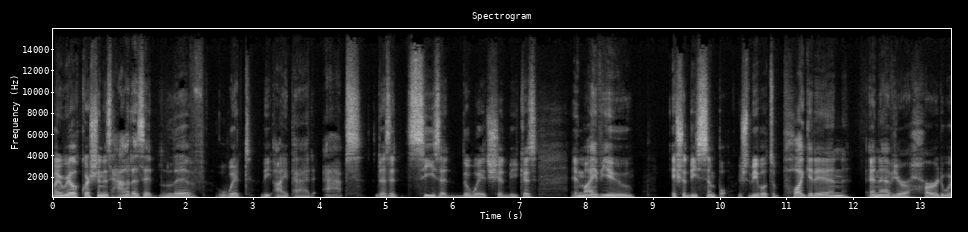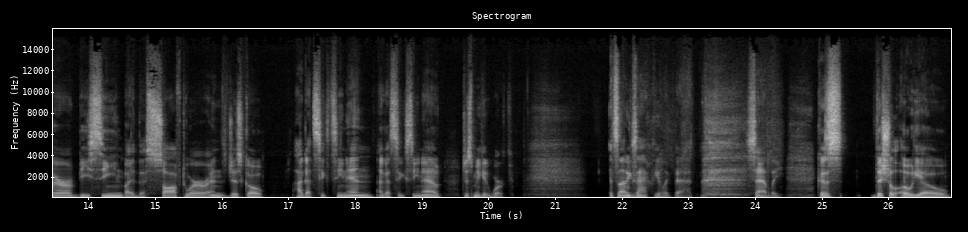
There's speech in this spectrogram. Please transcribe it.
My real question is how does it live with the iPad apps? Does it seize it the way it should be? Because in my view, it should be simple. You should be able to plug it in and have your hardware be seen by the software and just go, I got 16 in, I got 16 out, just make it work. It's not exactly like that, sadly, because digital audio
